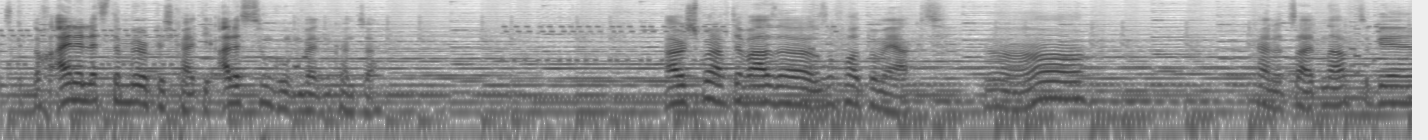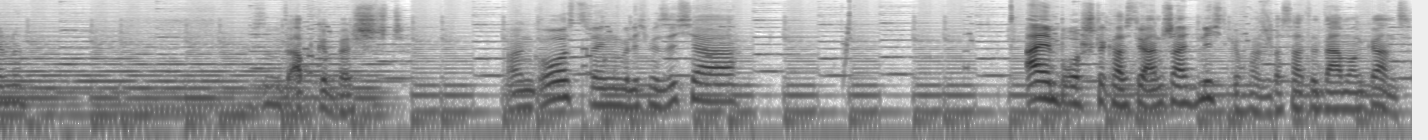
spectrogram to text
Es gibt noch eine letzte Möglichkeit, die alles zum Guten wenden könnte. Habe ich schon auf der Vase sofort bemerkt. Keine Zeit nachzugehen. Es wird abgewischt. Ein Großzwingen bin ich mir sicher. Ein Bruchstück hast du anscheinend nicht gefunden. Das hatte Damon Gant.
